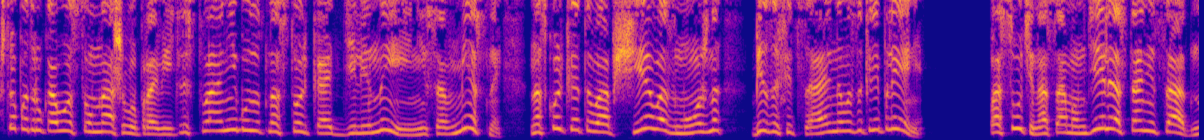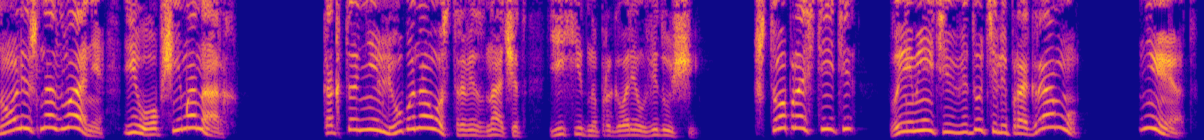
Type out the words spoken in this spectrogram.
что под руководством нашего правительства они будут настолько отделены и несовместны, насколько это вообще возможно без официального закрепления. По сути, на самом деле останется одно лишь название и общий монарх. «Как-то не любо на острове, значит», — ехидно проговорил ведущий. «Что, простите? Вы имеете в виду телепрограмму?» «Нет,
